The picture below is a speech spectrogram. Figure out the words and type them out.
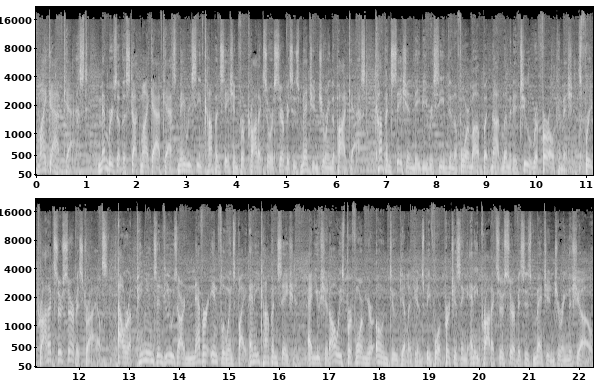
Mic Avcast. Members of the Stuck Mic Avcast may receive compensation for products or services mentioned during the podcast. Compensation may be received in the form of, but not limited to, referral commissions, free products, or service trials. Our opinions and views are never influenced by any compensation, and you should always perform your own due diligence before purchasing any products or services mentioned during the show.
